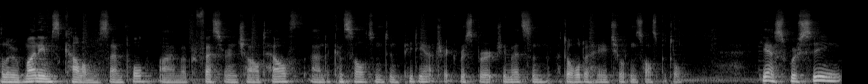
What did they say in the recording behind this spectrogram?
Hello, my name is Calum Semple. I'm a professor in child health and a consultant in paediatric respiratory medicine at Alder Children's Hospital. Yes, we're seeing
